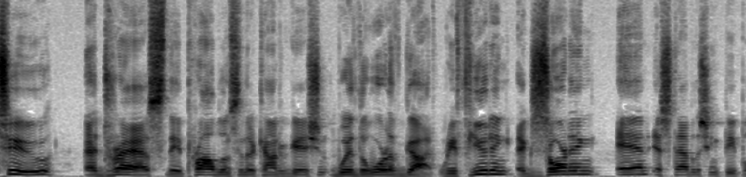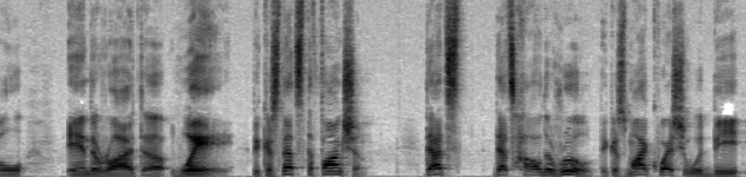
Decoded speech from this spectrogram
to address the problems in their congregation with the Word of God, refuting, exhorting, and establishing people in the right uh, way, because that's the function. That's, that's how they rule. Because my question would be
